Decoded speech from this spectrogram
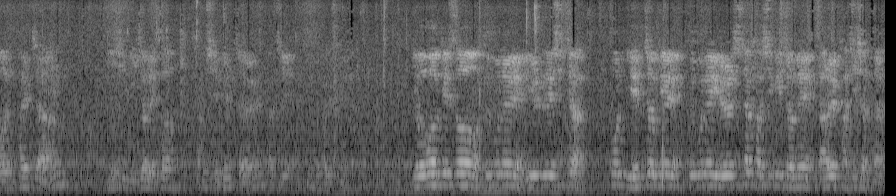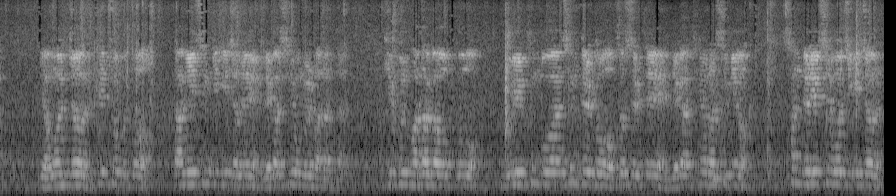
잠언 8장 22절에서 31절까지 하겠습니다. 여호와께서 그분의 일의 시작 곧 옛적에 그분의 일을 시작하시기 전에 나를 가지셨다. 영원전 태초부터 땅이 생기기 전에 내가 세움을 받았다. 깊은 바다가 없고 물이 풍부한 샘들도 없었을 때 내가 태어났으며 산들이 세워지기 전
